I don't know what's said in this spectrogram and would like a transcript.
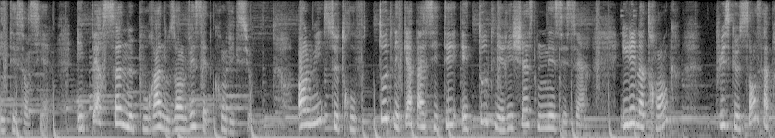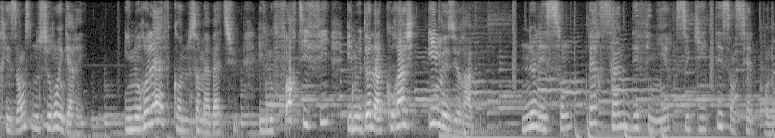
est essentiel et personne ne pourra nous enlever cette conviction. En lui se trouvent toutes les capacités et toutes les richesses nécessaires. Il est notre encre, puisque sans sa présence, nous serons égarés. Il nous relève quand nous sommes abattus. Il nous fortifie et nous donne un courage immesurable. Ne laissons personne définir ce qui est essentiel pour nous,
